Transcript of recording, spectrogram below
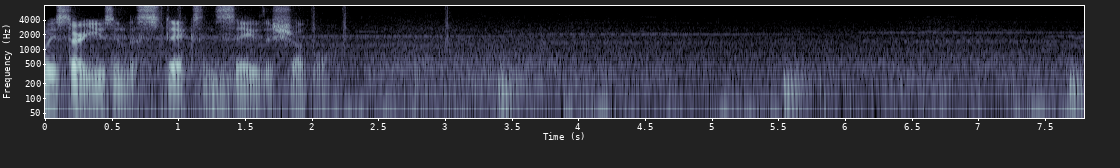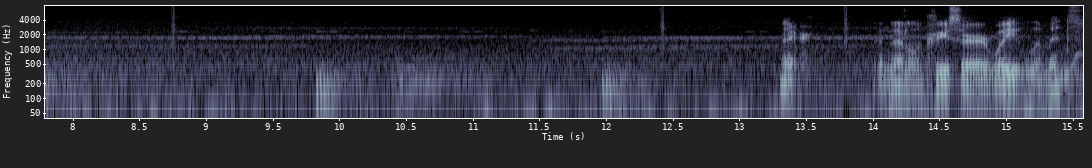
Probably start using the sticks and save the shovel. There. And that'll increase our weight limit.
